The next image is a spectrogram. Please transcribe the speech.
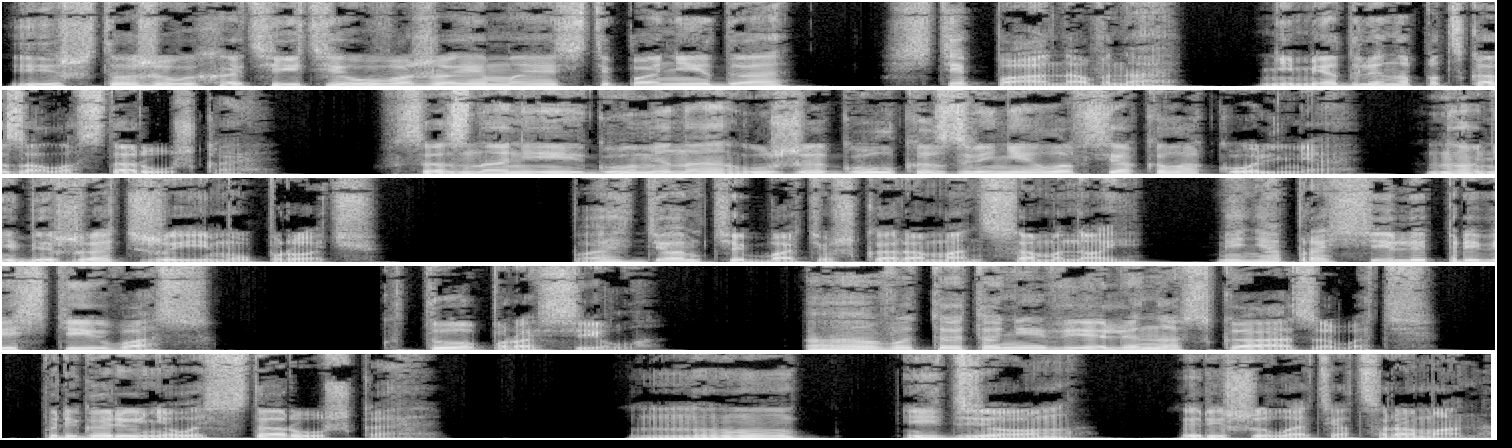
«И что же вы хотите, уважаемая Степанида?» «Степановна», немедленно подсказала старушка. В сознании игумена уже гулко звенела вся колокольня, но не бежать же ему прочь. «Пойдемте, батюшка Роман, со мной. Меня просили привести вас». «Кто просил?» «А вот это не велено сказывать», — пригорюнилась старушка. «Ну, идем», — решил отец Роман.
